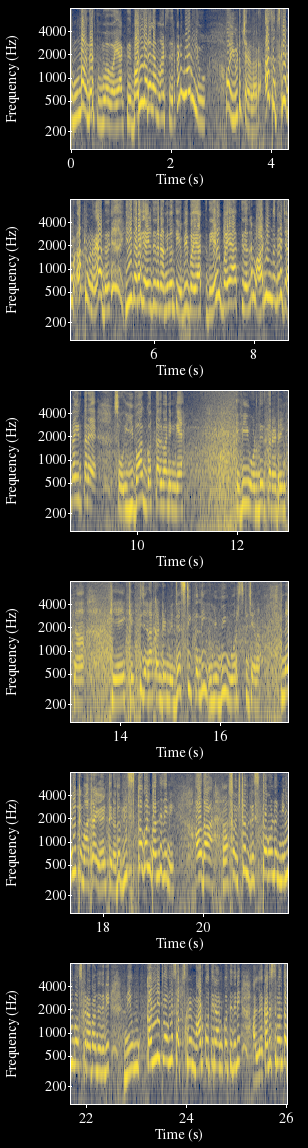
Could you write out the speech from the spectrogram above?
ತುಂಬಾ ಅಂದ್ರೆ ತುಂಬಾ ಭಯ ಆಗ್ತಿದೆ. ಬಂದವರೆಲ್ಲ ಮಾಡಿಸಿದ್ರೆ. ಕಡೆ ಯಾರು ನೀವು ಓ ಯೂಟ್ಯೂಬ್ ಚಾನಲ್ ಅವರು. ಆ ಸಬ್ಸ್ಕ್ರೈಬ್ ಮಾಡಿ ಮೇಡಮ್ ಅದು ಈ ತರ ಹೇಳ್ತಿದ್ದಾರೆ ನನಗಂತೂ ಹೆವಿ ಭಯ ಆಗ್ತಿದೆ. ಏನಕ್ಕೆ ಭಯ ಆಗ್ತಿದೆ ಅಂದ್ರೆ ಮಾರ್ನಿಂಗ್ ಬಂದ್ರೆ ಜನ ಇರ್ತಾರೆ. ಸೊ ಇವಾಗ ಗೊತ್ತಲ್ವಾ ನಿಮಗೆ? ಹೆವಿ ಹೊಡೆದಿರ್ತಾರೆ ಡ್ರಿಂಕ್ನ ಏ ಕೆಟ್ಟ ಜನ ಕಂಡ್ರಿ ಮೆಜೆಸ್ಟಿಕಲ್ಲಿ ಎವಿ ವರ್ಸ್ಟ್ ಜನ. ನೈಟ್ ಮಾತ್ರ ಹೇಳ್ತಿರೋದು ರಿಸ್ಕ್ ತಗೊಂಡು ಬಂದಿದ್ದೀನಿ. ಹೌದಾ? ಸೊ ಇಷ್ಟೊಂದು ರಿಸ್ಕ್ ತಗೊಂಡು ನಿಮಗೋಸ್ಕರ ಬಂದಿದ್ದೀನಿ. ನೀವು ಖಂಡಿತವಾಗ್ಲೂ ಸಬ್ಸ್ಕ್ರೈಬ್ ಮಾಡ್ಕೋತೀರಾ ಅನ್ಕೋತಿದ್ದೀನಿ. ಅಲ್ಲೇ ಕಾಣಿಸ್ತಿರೋಂಥ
